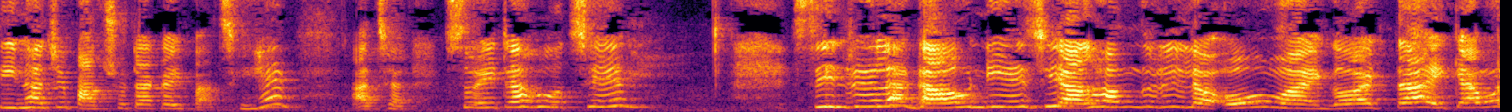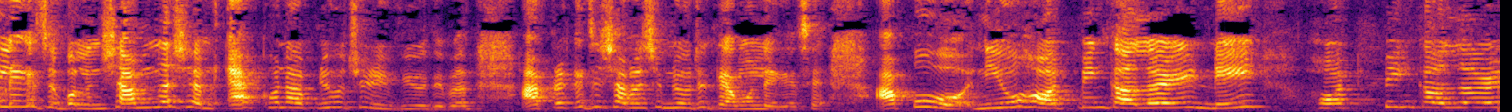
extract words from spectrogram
তিন হাজার পাঁচশো টাকাই পাচ্ছি। হ্যাঁ? আচ্ছা সো এটা হচ্ছে সিন্ড্রেলা গাউন নিয়েছি আলহামদুলিল্লাহ। ও মাই গড তাই কেমন লেগেছে বলেন? সামনাসামনি এখন আপনি হচ্ছে রিভিউ দেবেন। আপনার কাছে সামনাসামনি ওটা কেমন লেগেছে? আপু নিউ হট পিঙ্ক কালারের নেই? হট পিঙ্ক কালার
